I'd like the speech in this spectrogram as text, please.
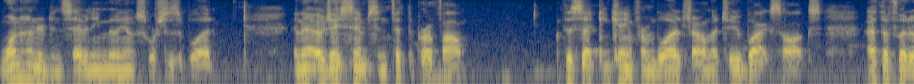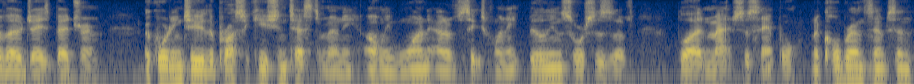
170 million sources of blood, and that O.J. Simpson fit the profile. The second came from blood found in the two black socks at the foot of O.J.'s bedroom. According to the prosecution testimony, only one out of 6.8 billion sources of blood matched the sample. Nicole Brown Simpson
